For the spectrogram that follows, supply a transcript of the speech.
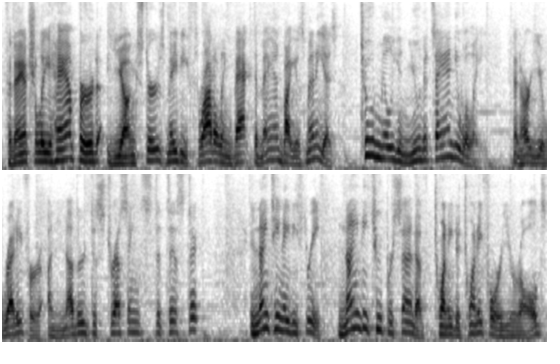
Financially hampered youngsters may be throttling back demand by as many as 2 million units annually. And are you ready for another distressing statistic? In 1983, 92% of 20 to 24 year olds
